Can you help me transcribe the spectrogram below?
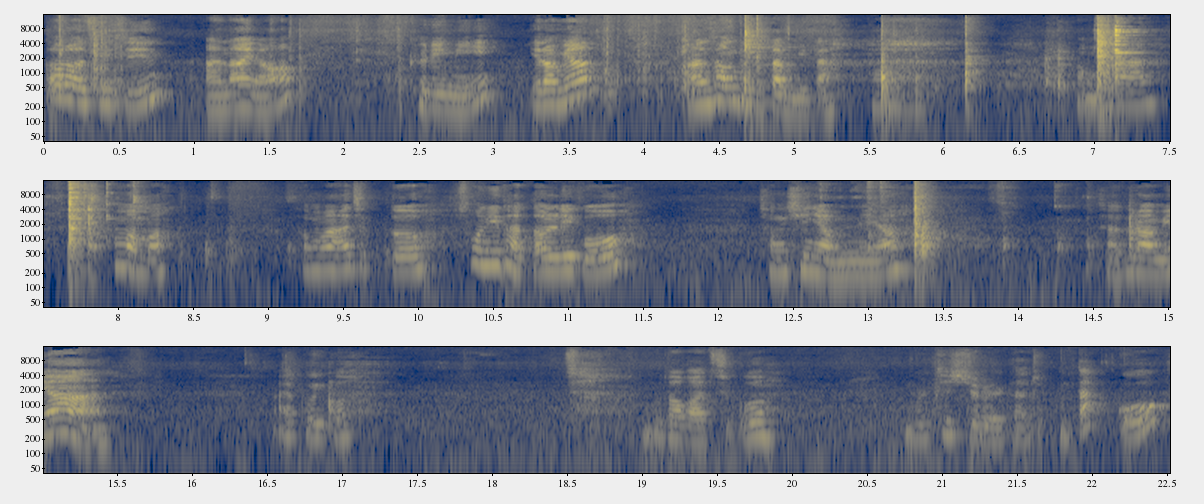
떨어지진 않아요. 그림이. 이러면 완성됐답니다. 아, 정말, 어머머. 정말 아직도 손이 다 떨리고 정신이 없네요. 자, 그러면, 아이고, 이거. 자, 묻어가지고 물티슈로 일단 조금 닦고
